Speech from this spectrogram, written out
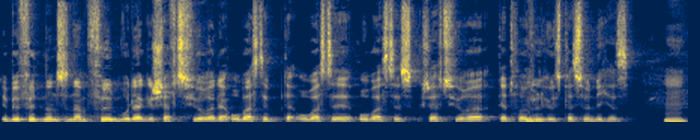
wir befinden uns in einem Film, wo der Geschäftsführer, der oberste, der oberste, oberste Geschäftsführer der Teufel höchstpersönlich ist. Hm.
